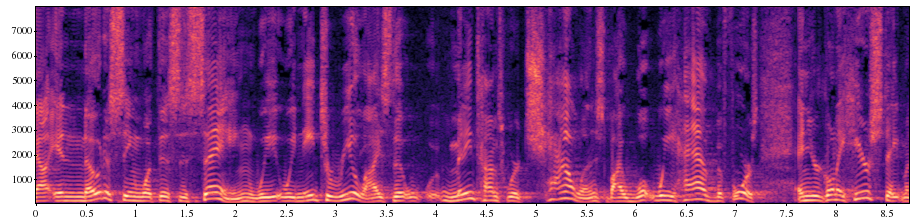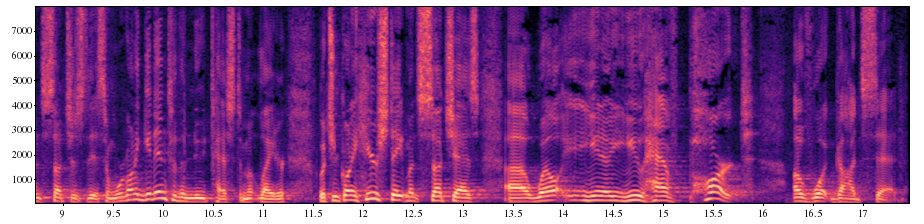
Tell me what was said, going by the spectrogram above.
Now, in noticing what this is saying, we, we need to realize that many times we're challenged by what we have before us. And you're going to hear statements such as this, and we're going to get into the New Testament later, but you're going to hear statements such as, uh, well, you know, you have part of what God said.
